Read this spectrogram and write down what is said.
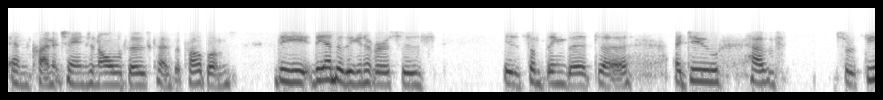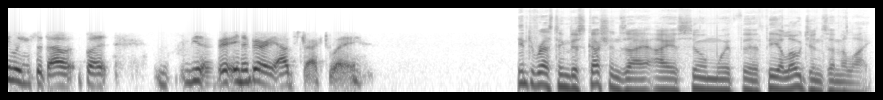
and climate change and all of those kinds of problems. The the end of the universe is is something that uh, I do have sort of feelings about, but you know, in a very abstract way. Interesting discussions, I, I assume, with the theologians and the like.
